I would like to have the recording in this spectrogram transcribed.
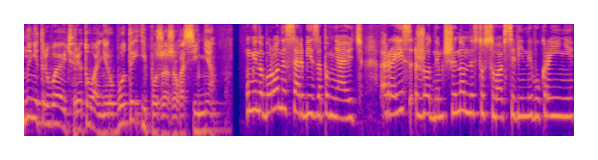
Нині тривають рятувальні роботи і пожежогасіння. Міноборони Сербії запевняють, рейс жодним чином не стосувався війни в Україні.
